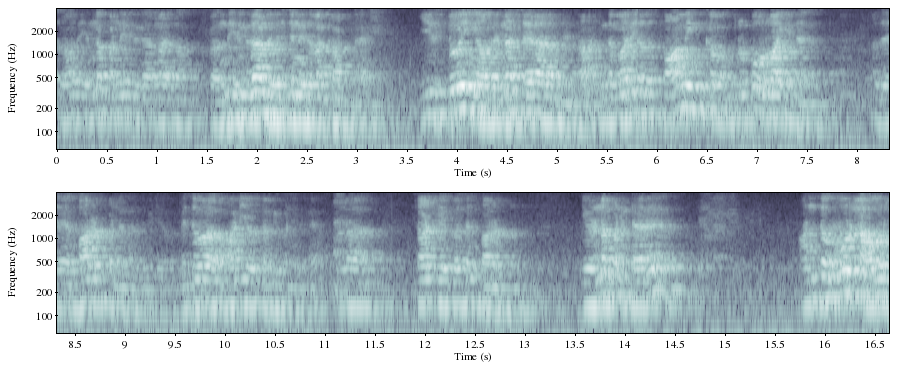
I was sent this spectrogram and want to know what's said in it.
அதாவது என்ன பண்ணிட்டு இருக்காருன்னா இப்போ வந்து இதுதான் அந்த விர்ஜன் இதெல்லாம் காட்டினேன். இஸ் டூயிங் அவர் என்ன செய்யறாரு அப்படின்னா இந்த மாதிரி ஃபார்மிங் குரூப்பை உருவாக்கிட்டாரு. அது ஃபார்வர்ட் பண்ணுங்க அந்த வீடியோ மெதுவாக ஆடியோ கம்மி பண்ணிருங்க. செவன்டி ஃபைவ் பர்சன்ட் ஃபார்வர்ட் பண்ணுங்க. இவர் என்ன பண்ணிட்டாரு? அந்த ஊர்ல அவர்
